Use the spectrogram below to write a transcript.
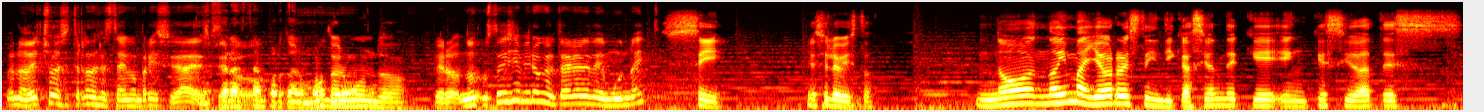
Bueno, de hecho los Eternals están en varias ciudades, pero, están por todo el mundo. Por todo el mundo. pero ¿no- ¿ustedes ya vieron el tráiler de Moon Knight? Sí, yo sí lo he visto. No, no hay mayor este, indicación de que en qué ciudad es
